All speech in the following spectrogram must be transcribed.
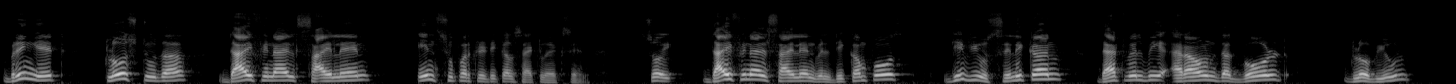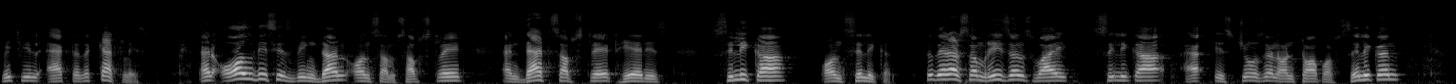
bring it close to the diphenyl silane in supercritical cyclohexane. So, diphenyl silane will decompose give you silicon that will be around the gold globule which will act as a catalyst and all this is being done on some substrate and that substrate here is silica on silicon. So, there are some reasons why silica uh, is chosen on top of silicon,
